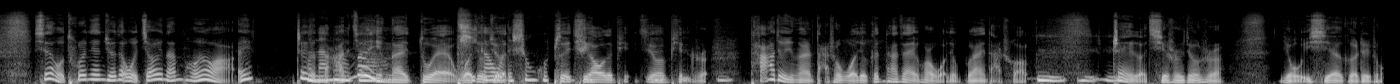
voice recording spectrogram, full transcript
现在我突然间觉得我交一男朋友啊，哎，这个男的应该对我就觉得提高的品质，对提高我的品就嗯品质，嗯他就应该是打车，我就跟他在一块儿，我就不愿意打车了。嗯嗯嗯，这个其实就是有一些个这种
